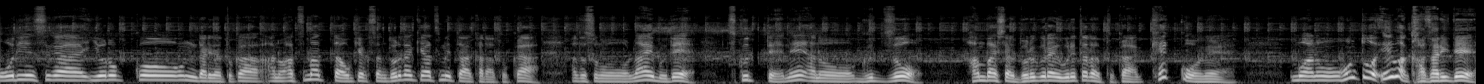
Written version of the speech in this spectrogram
オーディエンスが喜んだりだとかあの集まったお客さんどれだけ集めたかだとかあとそのライブで作ってねあのグッズを販売したらどれぐらい売れただとか結構ねもうあの本当絵は飾りで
